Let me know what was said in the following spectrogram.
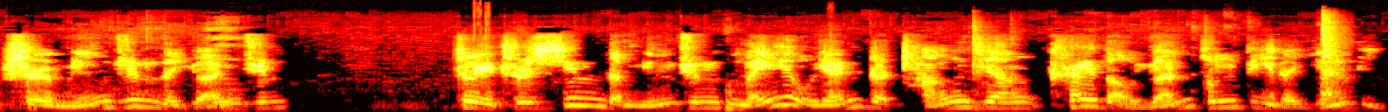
是明军的援军。这支新的明军没有沿着长江开到元宗帝的营地，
